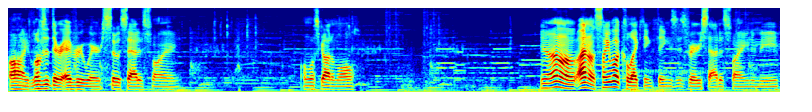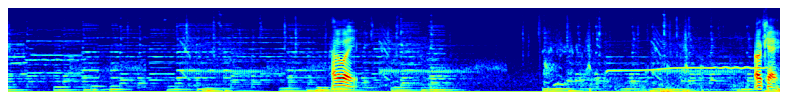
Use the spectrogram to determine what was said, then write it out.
Oh, I love that they're everywhere. So satisfying. Almost got them all. Yeah, I don't know. I don't know. Something about collecting things is very satisfying to me. How do I... Okay.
